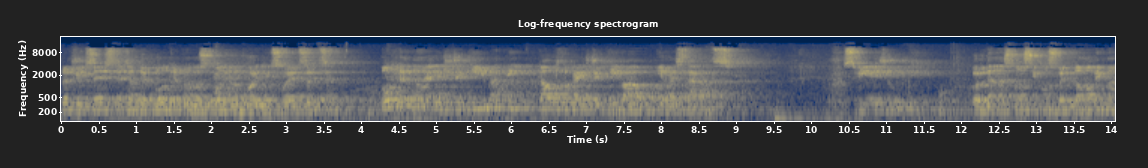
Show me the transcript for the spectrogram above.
Braći i sestre, zato je potrebno gospodinu otvoriti svoje srce. Potrebno ga iščekivati kao što ga iščekivao i ovaj starac. Svijeću koju danas nosimo u svojim domovima,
